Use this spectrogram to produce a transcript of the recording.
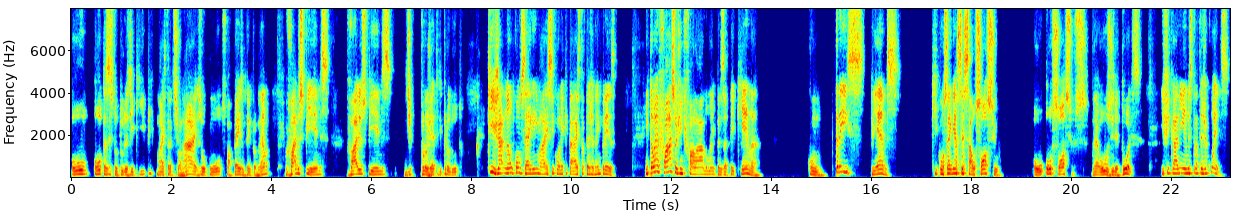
ou outras estruturas de equipe mais tradicionais, ou com outros papéis, não tem problema, vários PMs, vários PMs de projeto de produto, que já não conseguem mais se conectar à estratégia da empresa. Então é fácil a gente falar numa empresa pequena com três PMs que conseguem acessar o sócio, ou os sócios, né, ou os diretores, e ficar alinhando estratégia com eles.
